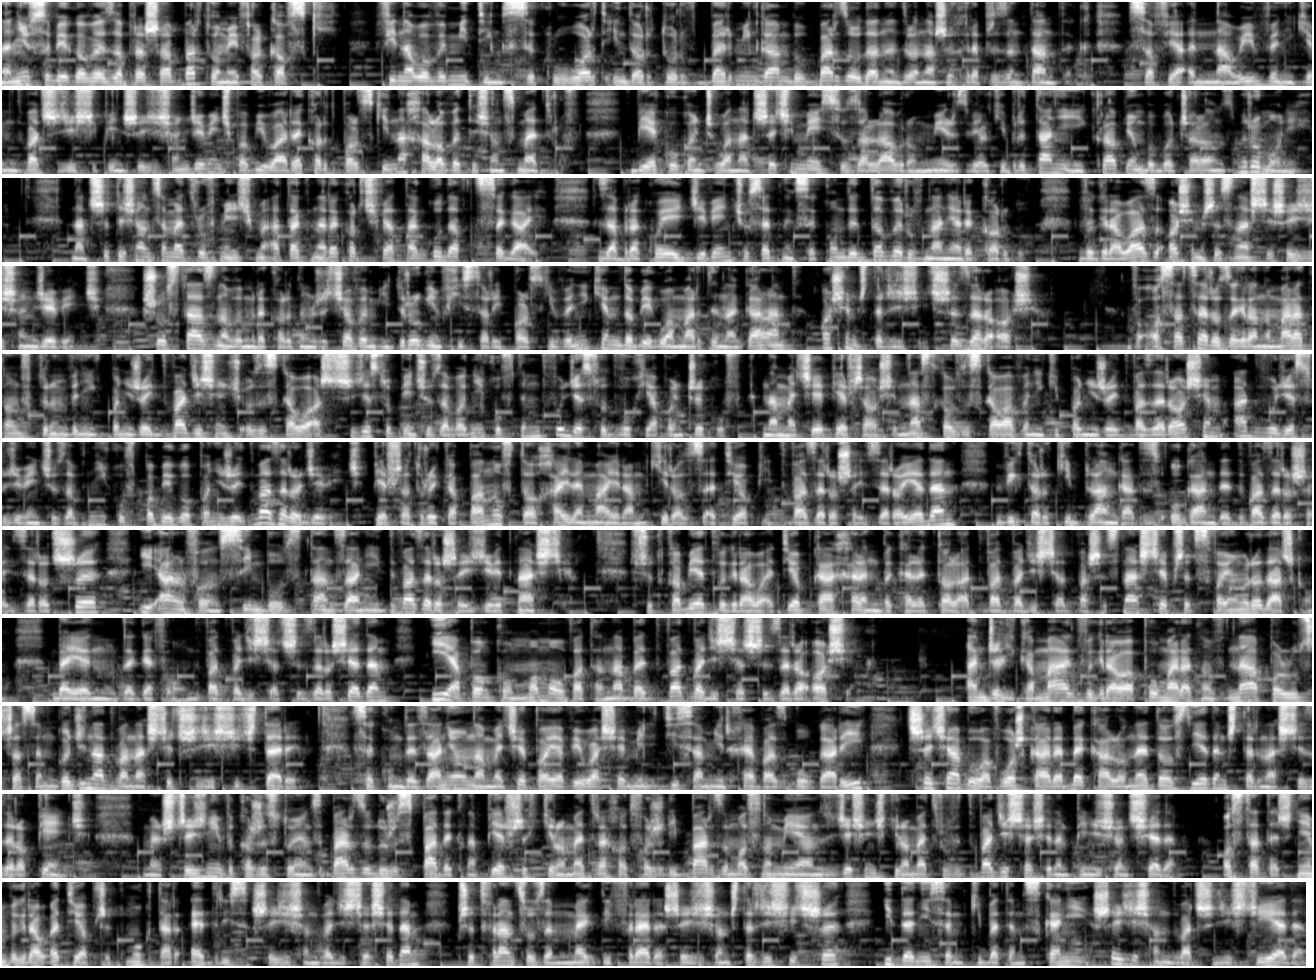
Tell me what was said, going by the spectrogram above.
Na newsy biegowe zaprasza Bartłomiej Falkowski. Finałowy meeting z cyklu World Indoor Tour w Birmingham był bardzo udany dla naszych reprezentantek. Sofia Ennawi wynikiem 2.35.69 pobiła rekord Polski na halowe 1000 metrów. Bieg ukończyła na trzecim miejscu za Laurą Mir z Wielkiej Brytanii i Klaudią Boboczelą z Rumunii. Na 3000 metrów mieliśmy atak na rekord świata Guda w Tsegaj. Zabrakło jej 900 sekundy do wyrównania rekordu. Wygrała z 8.16.69. Szósta z nowym rekordem życiowym i drugim w historii Polski wynikiem dobiegła Martyna Galant 8.43.08. W Osace rozegrano maraton, w którym wynik poniżej 2.10 uzyskało aż 35 zawodników, w tym 22 Japończyków. Na mecie pierwsza osiemnastka uzyskała wyniki poniżej 2.08, a 29 zawodników pobiegło poniżej 2.09. Pierwsza trójka panów to Haile Mayram Kiros z Etiopii 2.06.01, Wiktor Kimplangat z Ugandy 2.06.03 i Alphonse Simbu z Tanzanii 2.06.19. Wśród kobiet wygrała Etiopka Helen Bekele Tola 2.22.16 przed swoją rodaczką Bayenu Degefą 2.23.07 i Japonką Momo Watanabe 2.23.08. Angelika Mach wygrała półmaraton w Neapolu z czasem godzina 12.34. Sekundę za nią na mecie pojawiła się Militisa Mirchewa z Bułgarii, trzecia była Włoszka Rebeka Lonedo z 1.14.05. Mężczyźni wykorzystując bardzo duży spadek na pierwszych kilometrach otworzyli bardzo mocno mijając 10 km w 27.57. Ostatecznie wygrał Etiopczyk Mukhtar Edris 60.27 przed Francuzem Mehdi Frere 60.43 i Denisem Kibetem z Kenii 62.31.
